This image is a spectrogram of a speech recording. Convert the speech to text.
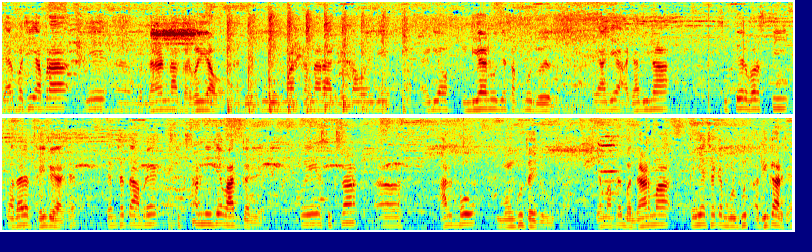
ત્યાર પછી આપણા જે બંધારણના ઘડવૈયાઓ અને દેશનું નિર્માણ કરનારા નેતાઓએ જે આઈડિયા ઓફ ઇન્ડિયાનું જે સપનું જોયેલું, એ આજે આઝાદીના સિત્તેર વર્ષથી વધારે થઈ ગયા છે. તેમ છતાં આપણે શિક્ષણની જે વાત કરીએ, તો એ શિક્ષણ હાલ બહુ મોંઘું થઈ ગયું છે. જેમ આપણે બંધારણમાં કહીએ છીએ કે મૂળભૂત અધિકાર છે,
